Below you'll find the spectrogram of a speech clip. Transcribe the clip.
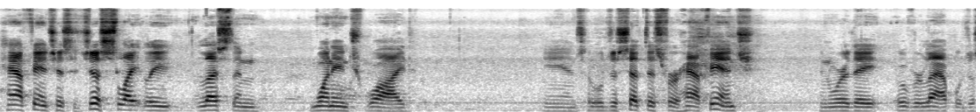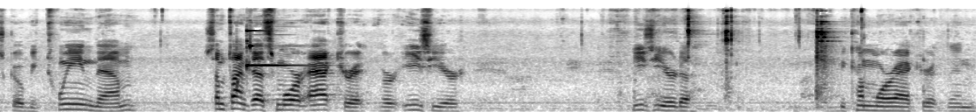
half inch. This is just slightly less than one inch wide. And so we'll just set this for a half inch. And where they overlap, we'll just go between them. Sometimes that's more accurate or easier. Easier to become more accurate than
